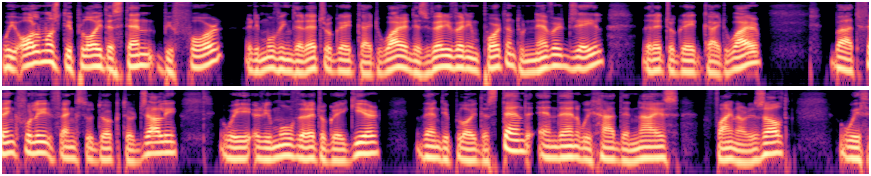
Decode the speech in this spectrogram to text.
We almost deployed the stent before removing the retrograde guide wire. It is very, very important to never jail the retrograde guide wire. But thankfully, thanks to Dr. Jolly, we removed the retrograde gear, then deployed the stent, and then we had a nice final result with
